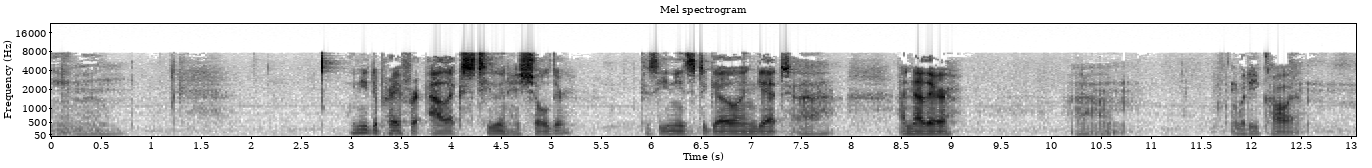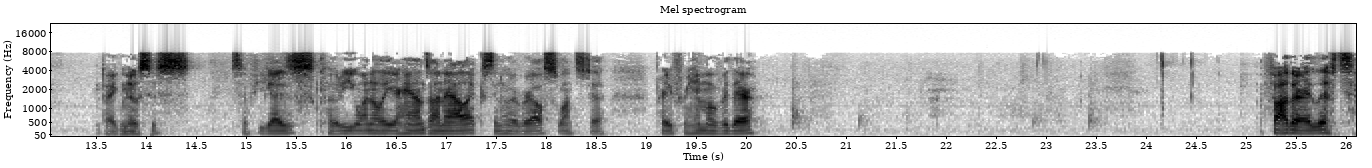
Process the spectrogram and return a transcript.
Amen. We need to pray for Alex too in his shoulder because he needs to go and get uh, another, um, what do you call it, diagnosis. So if you guys, Cody, you want to lay your hands on Alex and whoever else wants to pray for him over there. Father, I lift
